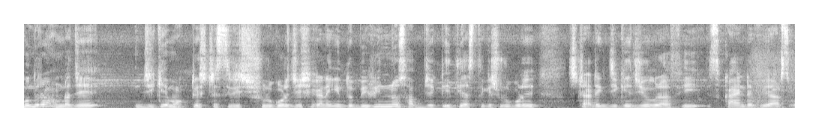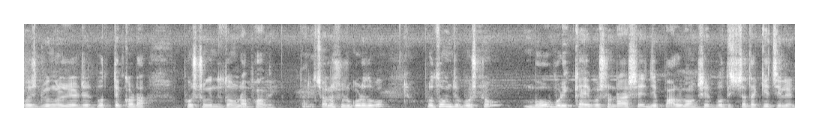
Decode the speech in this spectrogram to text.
বন্ধুরা, আমরা যে জিকে মক টেস্টের সিরিজ শুরু করেছি, সেখানে কিন্তু বিভিন্ন সাবজেক্ট ইতিহাস থেকে শুরু করে static GK geography current affairs West Bengal related প্রত্যেক কটা প্রশ্ন কিন্তু তোমরা পাবে। তাহলে চলো শুরু করে দেবো। প্রথম যে প্রশ্ন, বহু পরীক্ষায় এই প্রশ্নটা আসে যে পাল বংশের প্রতিষ্ঠাতা কে ছিলেন?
